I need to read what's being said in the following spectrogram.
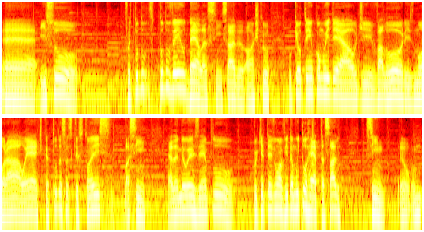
é, isso foi tudo, tudo veio dela, assim, sabe? Eu acho que o, o que eu tenho como ideal de valores, moral, ética, todas essas questões, assim, ela é meu exemplo porque teve uma vida muito reta, sabe? Sim, eu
